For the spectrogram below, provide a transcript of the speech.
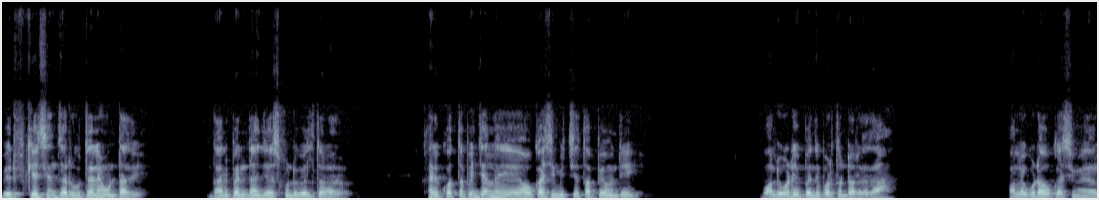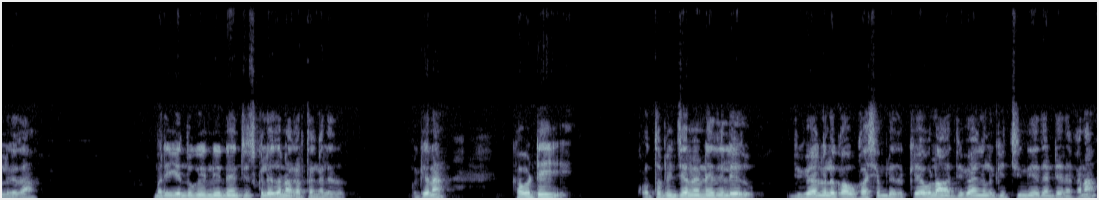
వెరిఫికేషన్ జరుగుతూనే ఉంటుంది. దానిపైన దాన్ని చేసుకుంటూ వెళ్తున్నారు. కానీ కొత్త పింఛన్లు అవకాశం ఇచ్చే తప్పేముంది? వాళ్ళు కూడా ఇబ్బంది పడుతుంటారు కదా. వాళ్ళకు కూడా అవకాశం ఇవ్వాలి కదా. మరి ఎందుకు నిర్ణయం తీసుకోలేదో నాకు అర్థం కాలేదు. ఓకేనా? కాబట్టి కొత్త పింఛన్ అనేది లేదు. దివ్యాంగులకు అవకాశం లేదు. కేవలం దివ్యాంగులకు ఇచ్చింది ఏదంటే కన్నా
